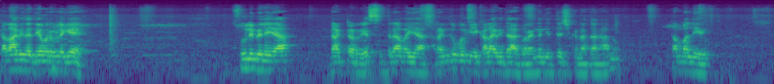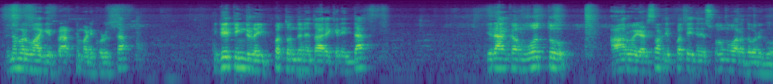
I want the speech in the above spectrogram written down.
ಕಲಾವಿದ ದೇವರುಗಳಿಗೆ ಸೂಲಿಬೆಲೆಯ ಡಾಕ್ಟರ್ ಎಸ್ ಸಿದ್ದರಾಮಯ್ಯ ರಂಗಭೂಮಿ ಕಲಾವಿದ ಹಾಗೂ ರಂಗ ನಿರ್ದೇಶಕನಾದ ನಾನು ತಮ್ಮಲ್ಲಿ ವಿನಮ್ರವಾಗಿ ಪ್ರಾರ್ಥನೆ ಮಾಡಿಕೊಳ್ಳುತ್ತಾ ಇದೇ ತಿಂಗಳ ಇಪ್ಪತ್ತೊಂದನೇ ತಾರೀಕಿನಿಂದ ದಿನಾಂಕ ಮೂವತ್ತು ಆರು, ಎರಡು ಸಾವಿರದ ಇಪ್ಪತ್ತೈದನೇ ಸೋಮವಾರದವರೆಗೂ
